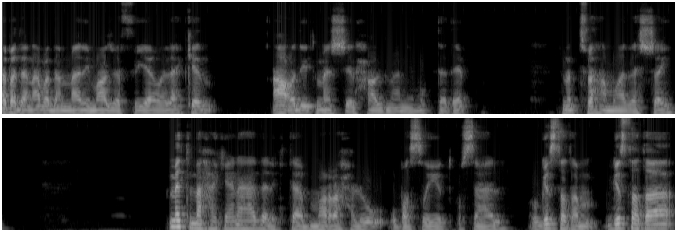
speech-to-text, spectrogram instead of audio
أبدا أبدا مالي معجب فيها ولكن أوكي يتمشي الحال بما إني مبتدئ. نتفهم هذا الشيء. مثل ما حكينا هذا الكتاب مرة حلو وبسيط وسهل وقصته قصته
